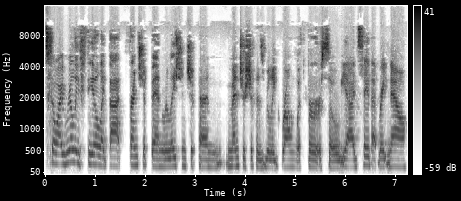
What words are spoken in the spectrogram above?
so I really feel like that friendship and relationship and mentorship has really grown with her. So yeah, I'd say that right now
